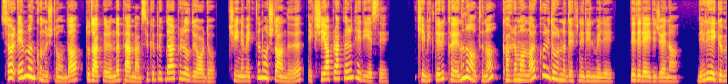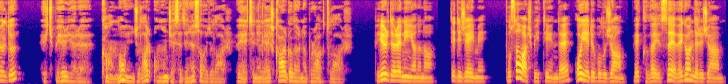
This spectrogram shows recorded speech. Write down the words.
Sir Emman konuştuğunda dudaklarında pembemsi köpükler pırıldıyordu. Çiğnemekten hoşlandığı ekşi yaprakların hediyesi. Kemikleri kayanın altına kahramanlar koridoruna defnedilmeli, dedi Lady Jenna. Nereye gömüldü? Hiçbir yere. Kanlı oyuncular onun cesedini soydular ve etini leş kargalarına bıraktılar. Bir derenin yanına, dedi Jamie. Bu savaş bittiğinde o yeri bulacağım ve Clays'ı eve göndereceğim.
